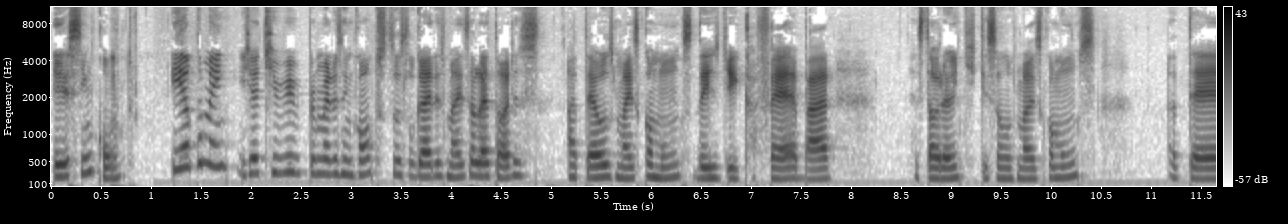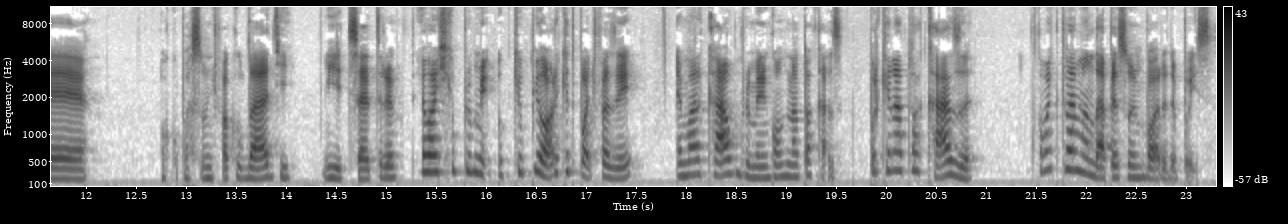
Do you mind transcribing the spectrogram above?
esse encontro. E eu também já tive primeiros encontros dos lugares mais aleatórios até os mais comuns, desde café, bar, restaurante, que são os mais comuns, até ocupação de faculdade e etc. Eu acho que o, prime... que o pior que tu pode fazer é marcar um primeiro encontro na tua casa. Porque na tua casa, como é que tu vai mandar a pessoa embora depois?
